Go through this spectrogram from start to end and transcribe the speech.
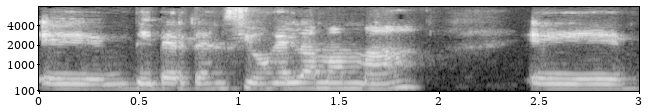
em, de hipertensión en la mamá. Eh,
